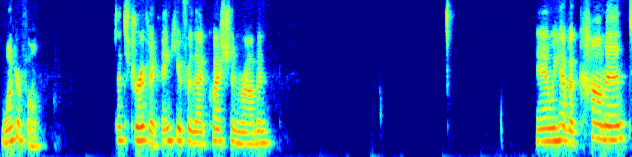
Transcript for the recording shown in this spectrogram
Wonderful. That's terrific. Thank you for that question, Robin. And we have a comment.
